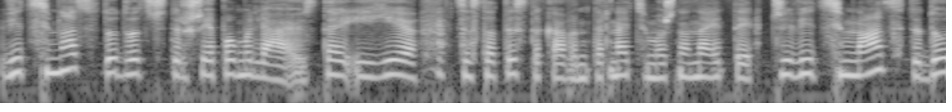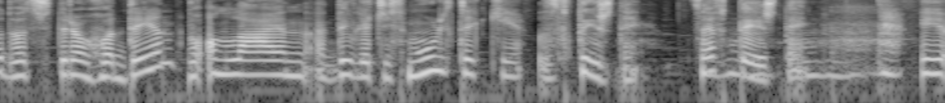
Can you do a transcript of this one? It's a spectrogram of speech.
від 17 до 24, що я помиляюсь, та і є ця статистика в інтернеті, можна знайти. Чи від 17 до 24 годин в онлайн дивлячись мультики в тиждень. Це в тиждень. І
